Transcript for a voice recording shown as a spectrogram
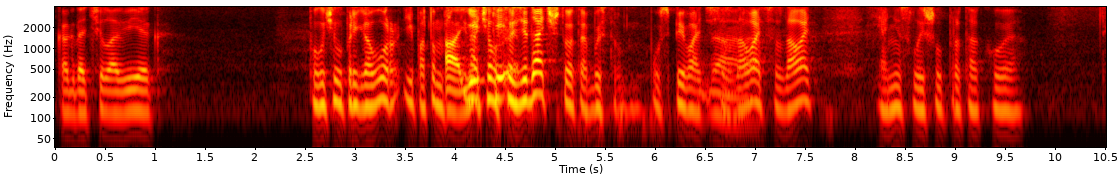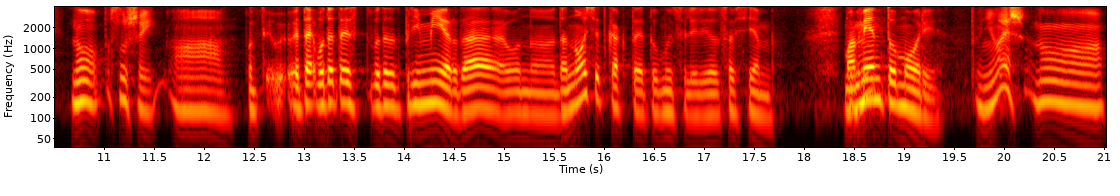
когда человек... Получил приговор и потом А, есть начал ке- созидать что-то, быстро успевать Да, создавать, создавать. Я не слышал про такое. Ну, слушай, а, Вот, э, это, вот, это, вот этот пример, да, он доносит как-то эту мысль или совсем? Моменто мори. понимаешь, но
